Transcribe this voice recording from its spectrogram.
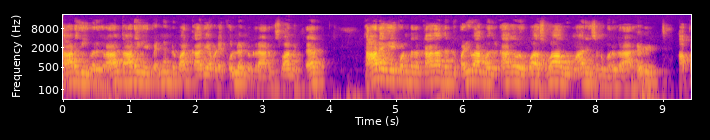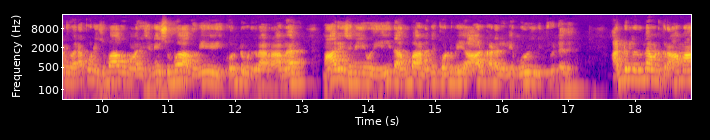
தாடகை வருகிறாள். தாடகையை பெண் என்று பார்க்காதே அவளை கொல்லென்றுகிறார் விஸ்வாமித்திரர். தாடகையை கொண்டதற்காக அதற்கு பழிவாங்குவதற்காக உபா சுபாகு மாரீசனும் வருகிறார்கள். அப்படி வரக்கூடிய சுபாகு மாரீசனை சுபாகுவை கொண்டு விடுகிறார் ராமர். மாரீசனை எய்த அம்பானது கொண்டு போய் ஆழ்கடலிலே மூழ்கி விட்டு விட்டது அன்றிலிருந்து அவனுக்கு ராமா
